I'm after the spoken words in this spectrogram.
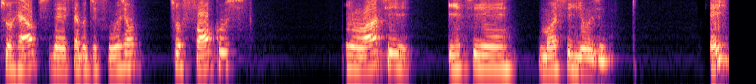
To help the stable diffusion to focus in what it must use. Okay?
